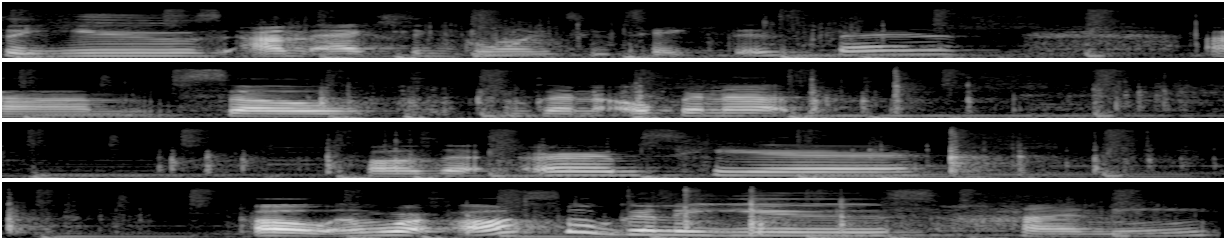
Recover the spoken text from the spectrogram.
to use. I'm actually going to take this bath. Um, so I'm gonna open up all the herbs here. Oh, and we're also gonna use honey,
